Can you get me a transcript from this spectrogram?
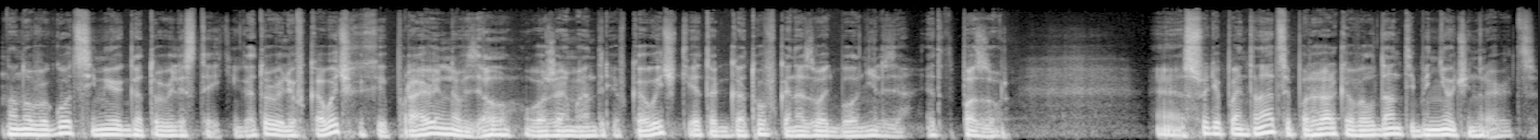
на Новый год семьей готовили стейки. Готовили в кавычках и правильно взял, уважаемый Андрей, в кавычки. Это готовкой назвать было нельзя. Этот позор. Э, судя по интонации, прожарка Велдан тебе не очень нравится.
